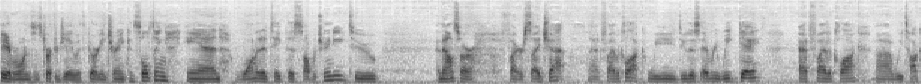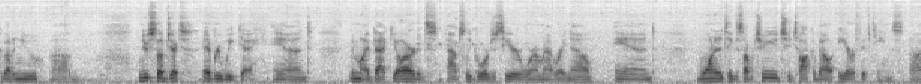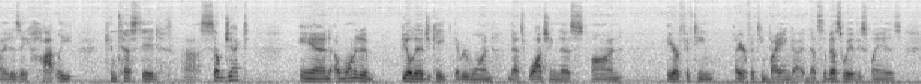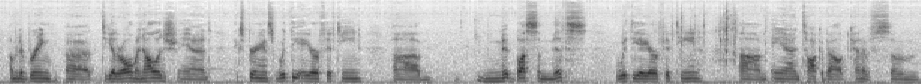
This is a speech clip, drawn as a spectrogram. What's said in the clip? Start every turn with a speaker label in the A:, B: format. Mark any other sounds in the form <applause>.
A: Hey everyone, it's Instructor Jay with Guardian Training Consulting and wanted to take this opportunity to announce our fireside chat at 5 o'clock. We do this every weekday at 5 o'clock. Uh, we talk about a new, um, new subject every weekday. And I'm in my backyard. It's absolutely gorgeous here where I'm at right now. And wanted to take this opportunity to talk about AR-15s. Uh, it is a hotly contested uh, subject and I wanted to be able to educate everyone that's watching this on AR-15 AR-15 buy-in guide. That's the best way of explaining it. Is I'm going to bring uh, together all my knowledge and experience with the AR-15, um, bust some myths with the AR-15, um, and talk about kind of some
